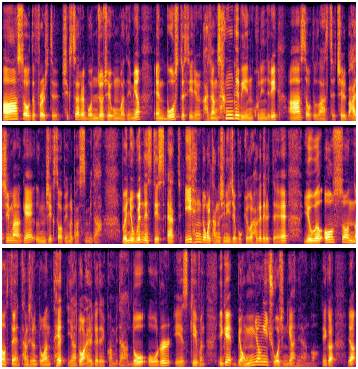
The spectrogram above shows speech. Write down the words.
are served first 식사를 먼저 제공받으며 and most senior 가장 상급인 군인들이 are served last 제일 마지막에 음식 서빙을 받습니다. When you witness this act 이 행동을 당신이 이제 목격을 하게 될 때 you will also note that 당신은 또한 that 야도 알게 될 겁니다. No order is given 이게 명령이 주어진 게 아니라는 거. 그러니까 야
